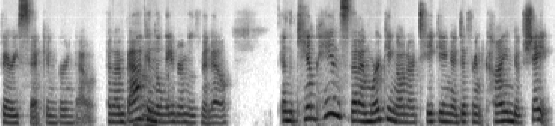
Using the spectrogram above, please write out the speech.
very sick and burned out. And I'm back mm-hmm. in the labor movement now. And the campaigns that I'm working on are taking a different kind of shape.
